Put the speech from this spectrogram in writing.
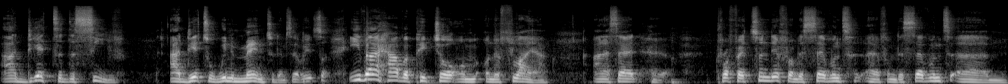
are there to deceive, are there to win men to themselves. So if I have a picture on, on a flyer and I said, Prophet Tunde from the seventh, uh, from the seventh, um,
